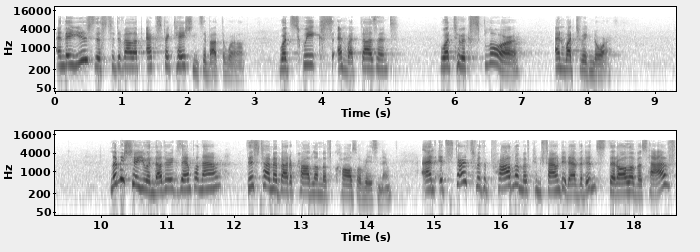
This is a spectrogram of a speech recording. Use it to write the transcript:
and they use this to develop expectations about the world what squeaks and what doesn't, what to explore and what to ignore. Let me show you another example now, this time about a problem of causal reasoning. And it starts with a problem of confounded evidence that all of us have,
